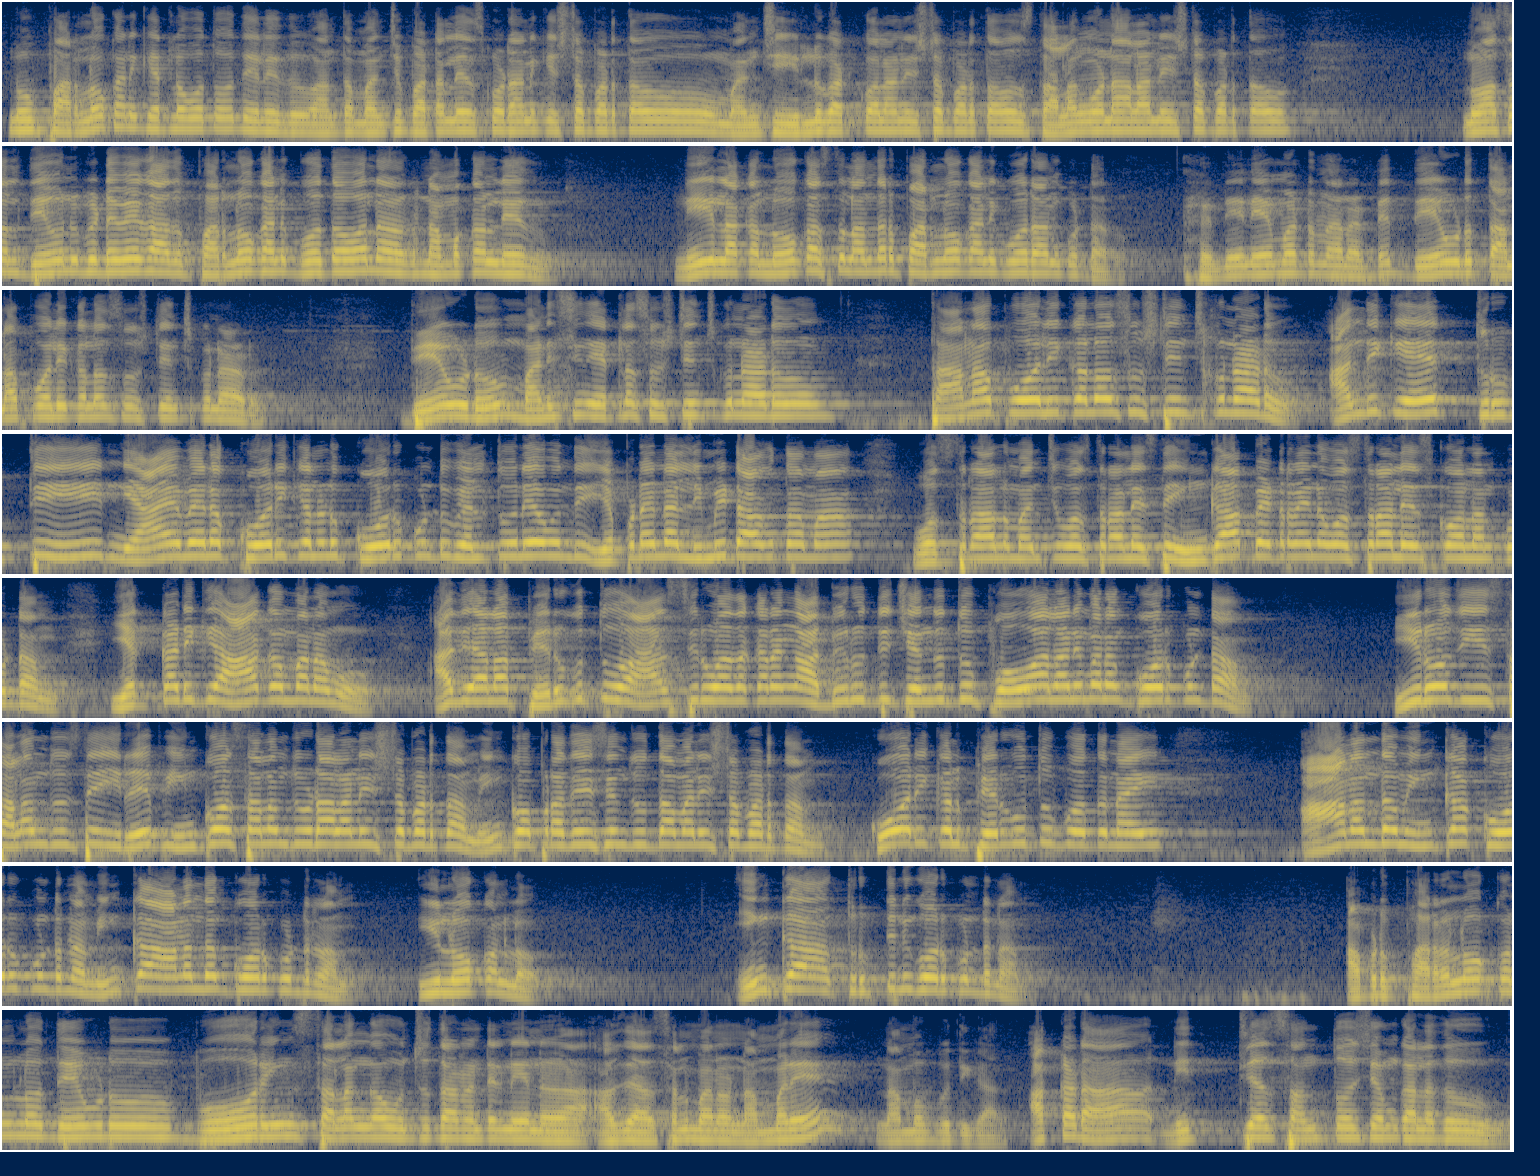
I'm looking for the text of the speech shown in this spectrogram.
నువ్వు పరలోకానికి ఎట్లా పోతావో తెలియదు అంత మంచి బట్టలు వేసుకోవడానికి ఇష్టపడతావు మంచి ఇల్లు కట్టుకోవాలని ఇష్టపడతావు స్థలం కొనాలని ఇష్టపడతావు. నువ్వు అసలు దేవుని బిడ్డవే కాదు పరలోకానికి పోతావో నాకు నమ్మకం లేదు. నీలాక లోకస్తులందరూ పరలోకానికి పోరు అనుకుంటారు. నేనేమంటున్నానంటే దేవుడు తన పోలికలో సృష్టించుకున్నాడు. దేవుడు మనిషిని ఎట్లా సృష్టించుకున్నాడు? తన పోలికలో సృష్టించుకున్నాడు. అందుకే తృప్తి న్యాయమైన కోరికలను కోరుకుంటూ వెళ్తూనే ఉంది. ఎప్పుడైనా లిమిట్ ఆగుతామా? వస్త్రాలు మంచి వస్త్రాలు వేస్తే ఇంకా బెటర్ అయిన వస్త్రాలు వేసుకోవాలనుకుంటాం. ఎక్కడికి ఆగం మనము? అది అలా పెరుగుతూ ఆశీర్వాదకరంగా అభివృద్ధి చెందుతూ పోవాలని మనం కోరుకుంటాం. ఈరోజు ఈ స్థలం చూస్తే ఈ రేపు ఇంకో స్థలం చూడాలని ఇష్టపడతాం ఇంకో ప్రదేశం చూద్దామని ఇష్టపడతాం. కోరికలు పెరుగుతూ పోతున్నాయి. ఆనందం ఇంకా కోరుకుంటున్నాం ఇంకా ఆనందం కోరుకుంటున్నాం ఈ లోకంలో. ఇంకా తృప్తిని కోరుకుంటున్నాం. అప్పుడు పరలోకంలో దేవుడు బోరింగ్ స్థలంగా ఉంచుతాడంటే నేను అది అసలు మనం నమ్మనే నమ్మబుద్ధి కాదు. అక్కడ నిత్య సంతోషం కలదు.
